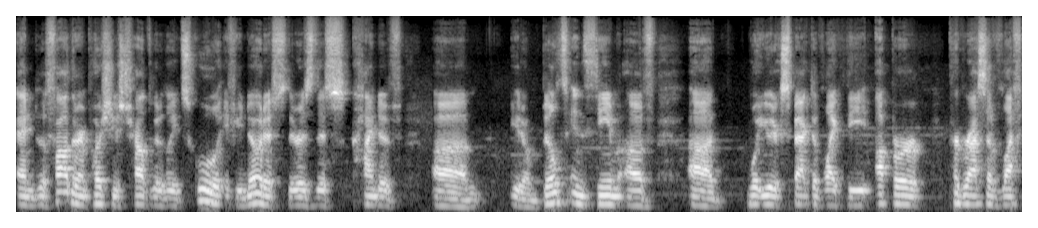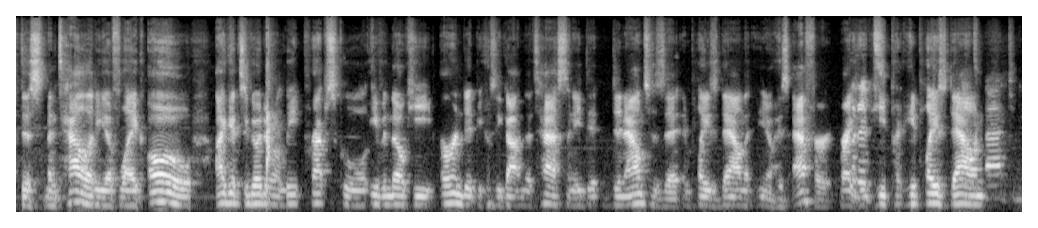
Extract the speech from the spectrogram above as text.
And the father in pushing his child to go to elite school if you notice there is this kind of um, you know built-in theme of uh, what you'd expect of like the upper progressive leftist mentality of like, oh, I get to go to an elite prep school, even though he earned it because he got in the test, and he de- denounces it and plays down, you know, his effort, right? He, he he plays down, It's bad to be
